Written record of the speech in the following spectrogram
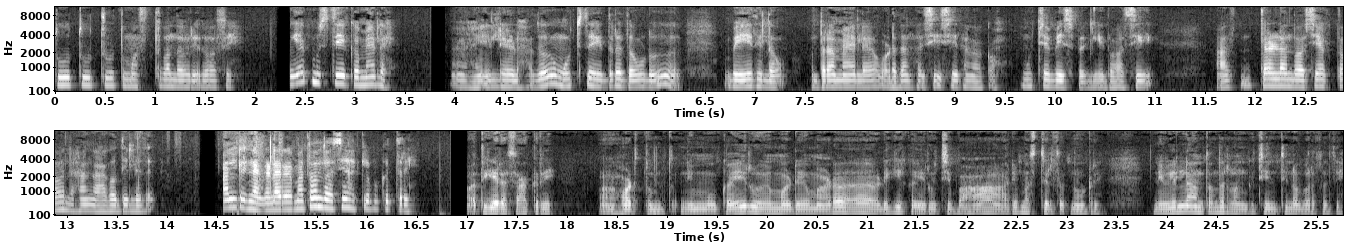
ತೂತ್ ತೂತ್ ಮಸ್ತ್ ಬಂದವ್ರಿ ದೋಸೆ. ಯಾಕೆ ಅಕ್ಕ ಮೇಲೆ? ಇಲ್ಲ ಹೇಳ. ಅದು ಮುಚ್ಚದೆ ಇದ್ರೆ ದೌಡು ಬೇಯದಿಲ್ಲ ಅದರ ಮೇಲೆ ಒಡೆದಂಗೆ ಹಸಿ ಹಸಿದಂಗೆ ಹಾಕೋ ಮುಚ್ಚೆ ಬೇಯಿಸ್ಬೇಕು ಈ ದೋಸೆ ಆ ತೆಳ್ಳನ ದೋಸೆ ಆಗ್ತಾವಲ್ಲ ಹಂಗೆ ಆಗೋದಿಲ್ಲ ಇದು. ಅಲ್ರಿ ನಗಣರ ಮತ್ತೊಂದು ಹಸಿ ಹಾಕಿಬೇಕತ್ತು ರೀ ಅತಿಗೆರ ಸಾಕ್ರಿ ಹೊಟ್ಟೆ ತುಂಬಿತು. ನಿಮ್ಮ ಕೈ ರು ಮಾಡಿ ಮಾಡೋ ಅಡುಗೆ ಕೈ ರುಚಿ ಭಾರಿ ಮಸ್ತ್ ಇರ್ತದೆ ನೋಡ್ರಿ. ನೀವಿಲ್ಲ ಅಂತಂದ್ರೆ ನಂಗೆ ಚಿಂತಿನ ಬರ್ತತಿ.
